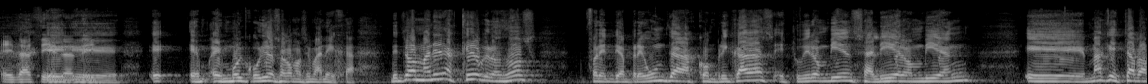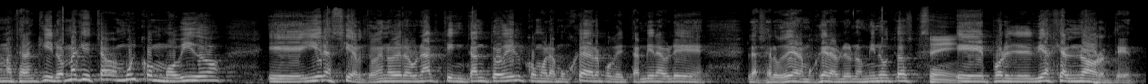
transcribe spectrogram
Es así, es así. eh, es, es muy curioso cómo se maneja. De todas maneras, creo que los dos, frente a preguntas complicadas, estuvieron bien, salieron bien. Eh, Macri estaba más tranquilo, Macri estaba muy conmovido eh, y era cierto, ¿eh? no era un acting tanto él como la mujer, porque también hablé, la saludé a la mujer, hablé unos minutos, Sí. por el viaje al norte.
